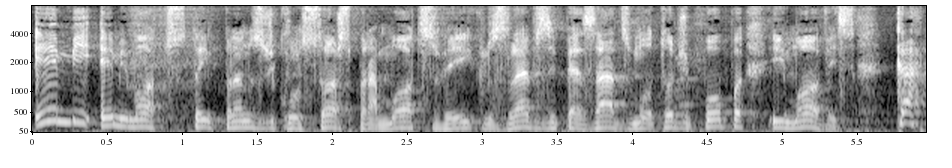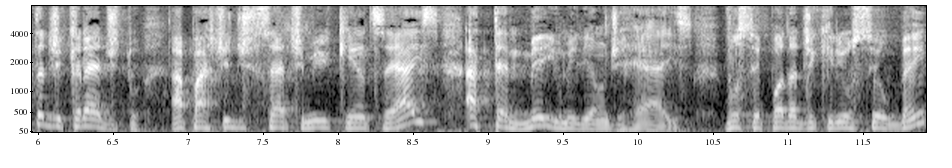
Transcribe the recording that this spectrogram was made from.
MM Motos tem planos de consórcio para motos, veículos leves e pesados, motor de polpa e imóveis. Carta de crédito a partir de R$ 7.500 até meio milhão de reais. Você pode adquirir o seu bem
